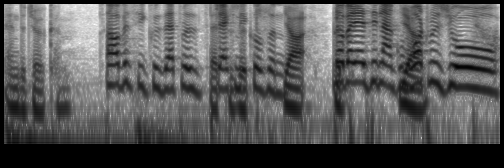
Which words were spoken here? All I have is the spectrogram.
and the Joker. obviously because that was That Jack was it. Nicholson. Yeah, no, but as in like, yeah. what was your?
